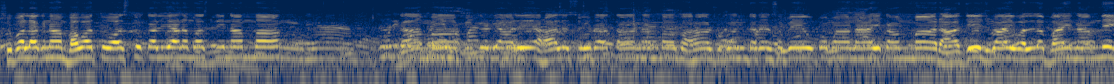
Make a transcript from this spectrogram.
शुभ लग्न भवतु, अस्तु कल्याणम अस्ति नाम हाल सूरता नाम। महाशुभंकर सभे उपमा नायिकाम राजेश भाई वल्लभ भाई नाम ने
